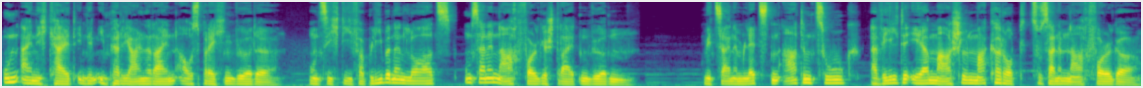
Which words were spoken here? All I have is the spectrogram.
Uneinigkeit in den imperialen Reihen ausbrechen würde und sich die verbliebenen Lords um seine Nachfolge streiten würden. Mit seinem letzten Atemzug erwählte er Marshal Makarot zu seinem Nachfolger,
